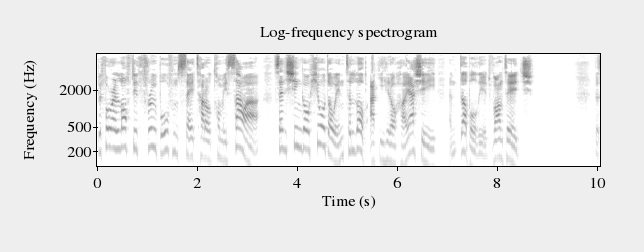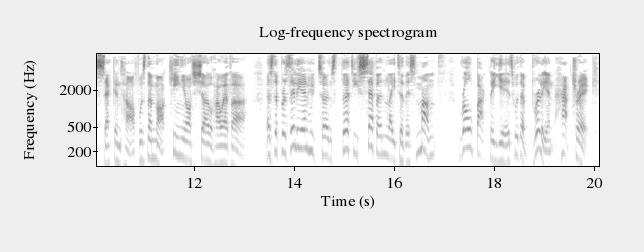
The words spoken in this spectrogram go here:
before a lofted through ball from Seitaro Tomisawa sent Shingo Hyodo in to lob Akihiro Hayashi and double the advantage. The second half was the Marquinhos show, however, as the Brazilian who turns 37 later this month rolled back the years with a brilliant hat-trick.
